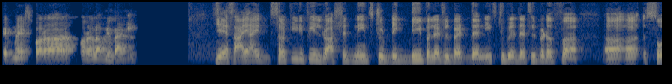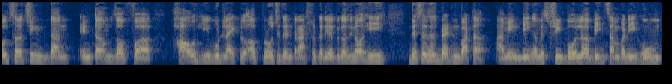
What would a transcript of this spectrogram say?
it makes for a for a lovely battle. Yes, I, I certainly feel Rashid needs to dig deep a little bit. There needs to be a little bit of uh, uh, uh soul searching done in terms of uh, how he would like to approach the international career because you know he this is his bread and butter. I mean, being a mystery bowler, being somebody whom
